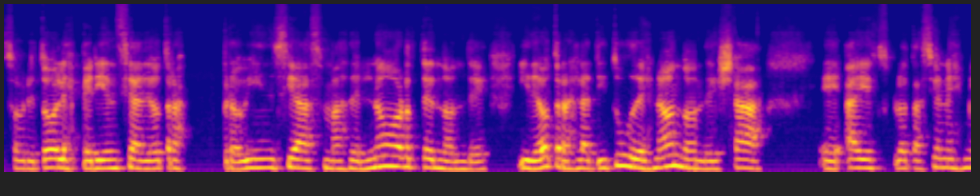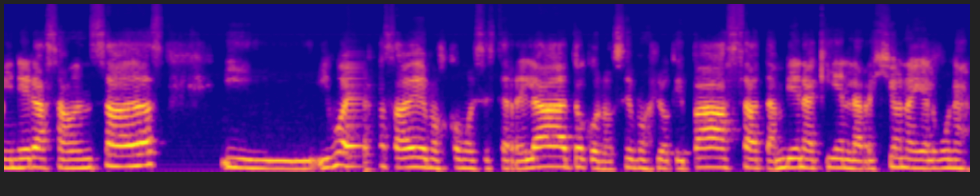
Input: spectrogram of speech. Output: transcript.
sobre todo la experiencia de otras provincias más del norte en donde, y de otras latitudes, ¿no? En donde ya eh, hay explotaciones mineras avanzadas y, bueno, ya sabemos cómo es este relato, conocemos lo que pasa, también aquí en la región hay algunas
